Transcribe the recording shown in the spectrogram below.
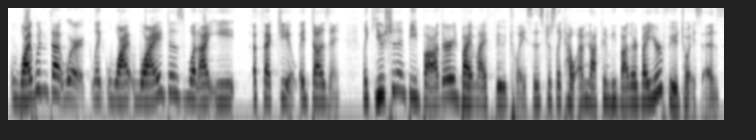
why wouldn't that work? Like, why, why does what I eat affect you? It doesn't. Like, you shouldn't be bothered by my food choices, just like how I'm not going to be bothered by your food choices.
